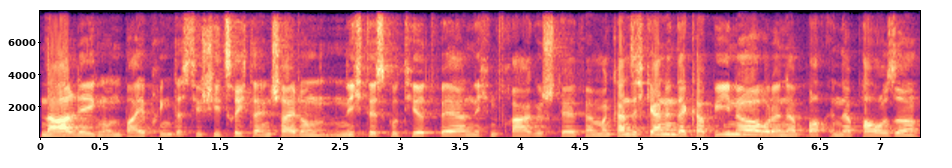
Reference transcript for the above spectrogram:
nahelegen und beibringen, dass die Schiedsrichterentscheidungen nicht diskutiert werden, nicht in Frage gestellt werden. Man kann sich gerne in der Kabine oder in der, in der Pause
